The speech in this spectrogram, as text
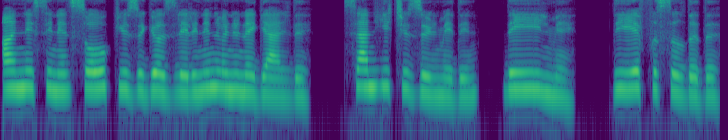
Annesinin soğuk yüzü gözlerinin önüne geldi. Sen hiç üzülmedin, değil mi? diye fısıldadı.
